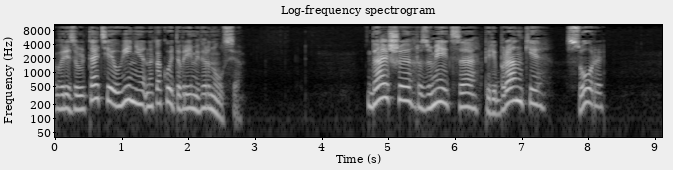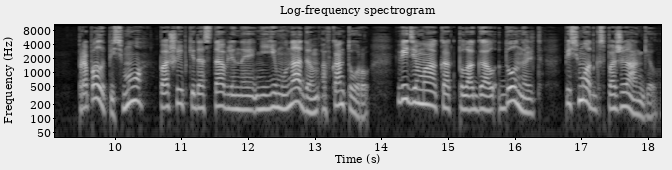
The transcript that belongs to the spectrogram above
В результате Уинни на какое-то время вернулся. Дальше, разумеется, перебранки, ссоры. Пропало письмо, по ошибке доставленное не ему на дом, а в контору. Видимо, как полагал Дональд, письмо от госпожи Ангел.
